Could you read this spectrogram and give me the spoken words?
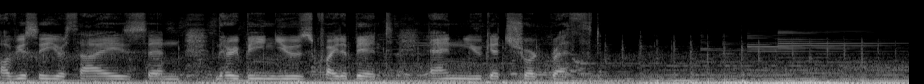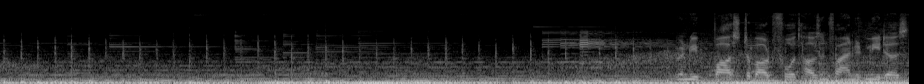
obviously your thighs and they're being used quite a bit, and you get short breathed. When we passed about 4,500 meters,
